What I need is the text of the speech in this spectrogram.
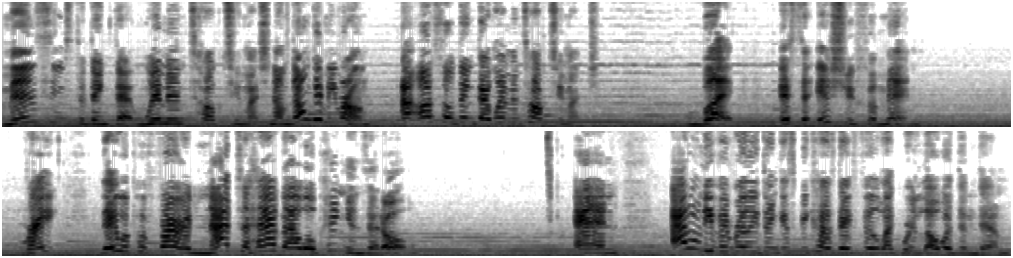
Men seems to think that women talk too much. Now, don't get me wrong. I also think that women talk too much. But it's an issue for men. Right? They would prefer not to have our opinions at all. And I don't even really think it's because they feel like we're lower than them.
